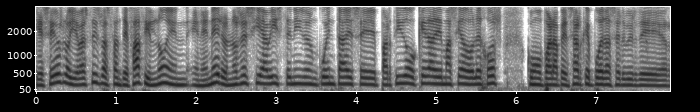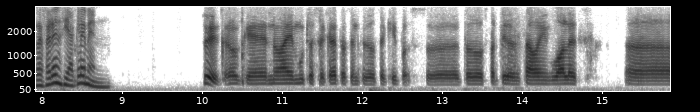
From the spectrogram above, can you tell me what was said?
que se os lo llevasteis bastante fácil, ¿no? En, en enero. No sé si habéis tenido en cuenta ese partido o queda demasiado lejos como para pensar que pueda servir de referencia, Clemen. Sí, creo que no hay muchos secretos entre los equipos. Eh, todos los partidos estaban iguales, uh,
